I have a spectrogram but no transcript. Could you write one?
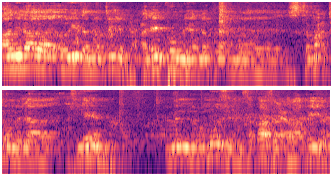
أنا لا أريد أن أطيل عليكم لأنكم استمعتم إلى أثنين من رموز الثقافة العراقية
